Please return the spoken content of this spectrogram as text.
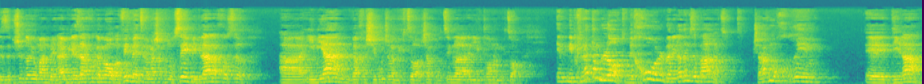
זה פשוט לא יאומן בעיניי, בגלל זה אנחנו גם מעורבים בעצם במה שאנחנו עושים, בגלל החוסר העניין והחשיבות של המקצוע, שאנחנו רוצים לתרום למקצוע. מבחינת עמלות בחו"ל, ואני לא יודע אם זה בארץ, כשאנחנו מוכרים אה, דירה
